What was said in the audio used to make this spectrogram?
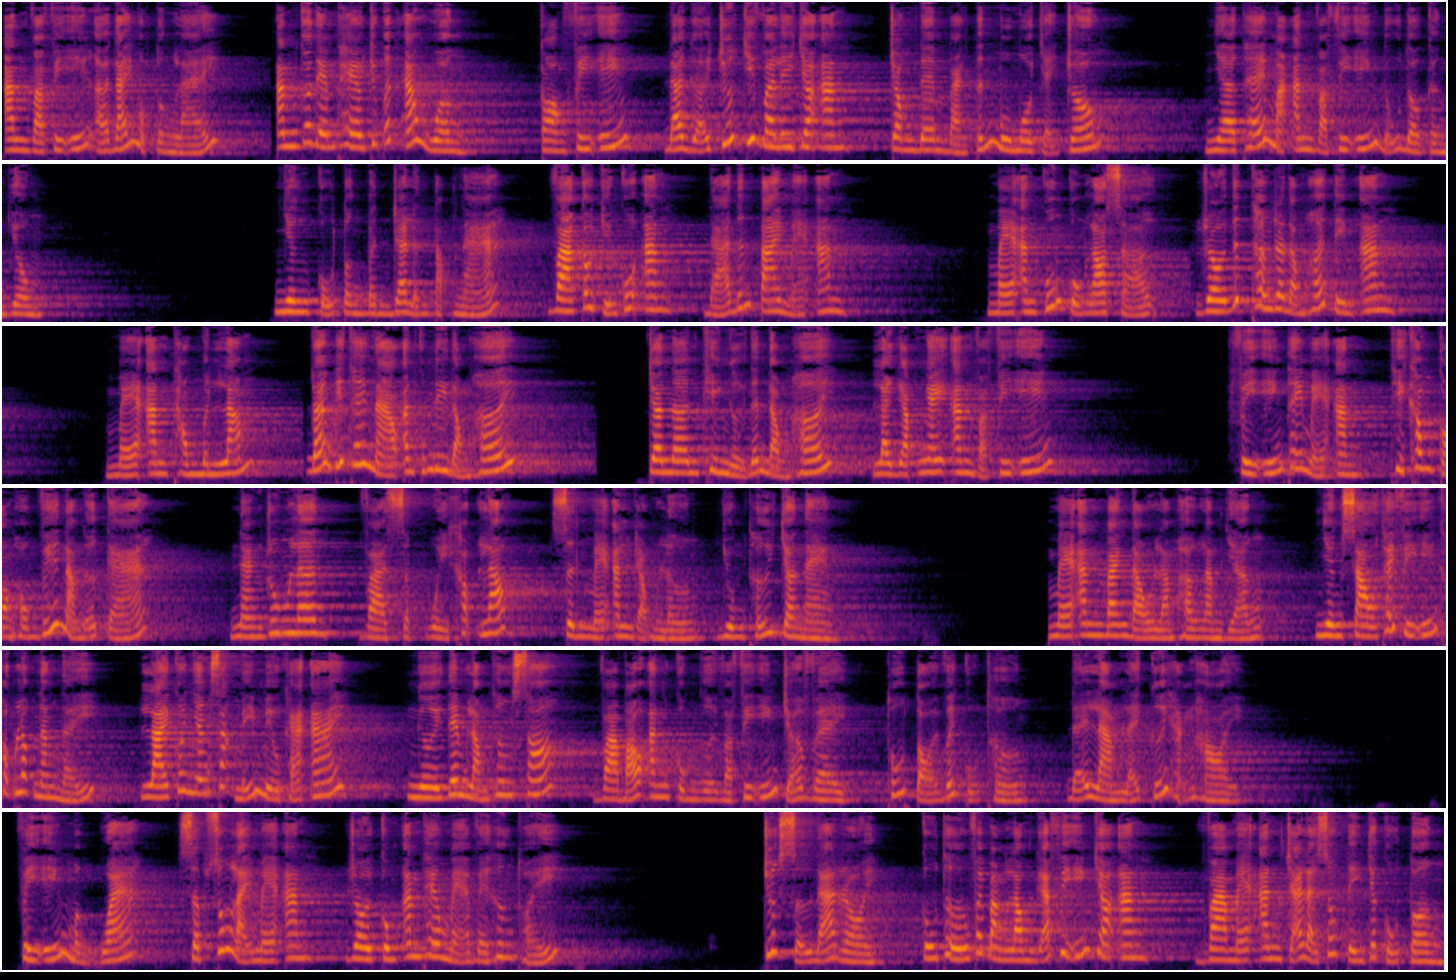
Anh và Phi Yến ở đấy một tuần lễ. Anh có đem theo chút ít áo quần. Còn Phi Yến đã gửi trước chiếc vali cho anh trong đêm bàn tính mua mô chạy trốn. Nhờ thế mà anh và Phi Yến đủ đồ cần dùng. Nhưng cụ Tuần Bình ra lệnh tập nã và câu chuyện của anh đã đến tai mẹ anh. Mẹ anh cuốn cuồng lo sợ, rồi đích thân ra đồng hới tìm anh. Mẹ anh thông minh lắm, đoán biết thế nào anh cũng đi đồng hới. Cho nên khi người đến đồng hới là gặp ngay anh và Phi Yến. Phi Yến thấy mẹ anh thì không còn hồn vía nào nữa cả. Nàng run lên và sụp quỳ khóc lóc, xin mẹ anh rộng lượng dùng thứ cho nàng. Mẹ anh ban đầu làm hờn làm giận, nhưng sau thấy Phi Yến khóc lóc năn nỉ, lại có nhan sắc mỹ miều khả ái. Người đem lòng thương xót và bảo anh cùng người và Phi Yến trở về, thú tội với cụ thượng, để làm lễ cưới hẳn hòi. Phi Yến mừng quá, sụp xuống lại mẹ anh, rồi cùng anh theo mẹ về Hương Thủy. Trước sự đã rồi, cụ thượng phải bằng lòng gả Phi Yến cho anh, và mẹ anh trả lại số tiền cho cụ Tuần.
